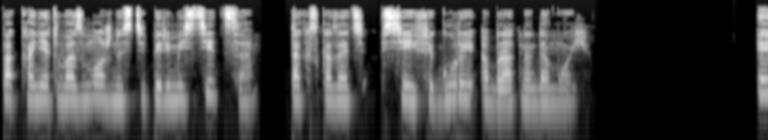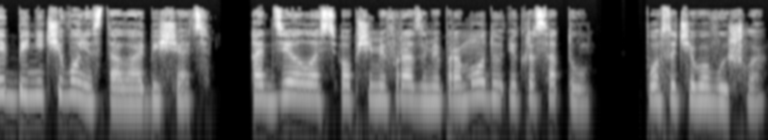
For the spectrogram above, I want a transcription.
пока нет возможности переместиться, так сказать, всей фигурой обратно домой. Эбби ничего не стала обещать, отделалась общими фразами про моду и красоту, после чего вышла,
